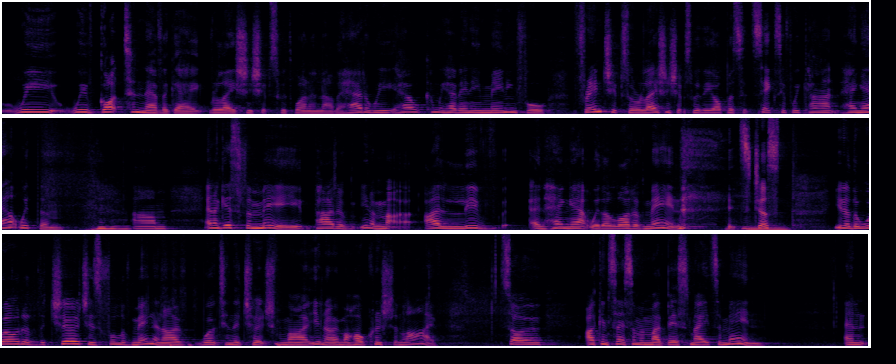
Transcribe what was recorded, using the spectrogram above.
we we've got to navigate relationships with one another. How do we? How can we have any meaningful friendships or relationships with the opposite sex if we can't hang out with them? um, and I guess for me, part of you know, my, I live and hang out with a lot of men. it's just you know, the world of the church is full of men, and I've worked in the church for my, you know, my whole Christian life. So I can say some of my best mates are men, and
